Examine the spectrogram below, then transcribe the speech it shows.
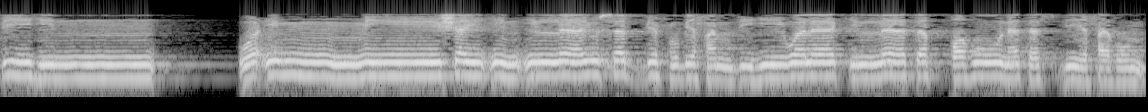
فِيهِنَّ وَإِن مِّن شَيْءٍ إِلَّا يُسَبِّحُ بِحَمْدِهِ وَلَكِن لَّا تَفْقَهُونَ تَسْبِيحَهُمْ.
